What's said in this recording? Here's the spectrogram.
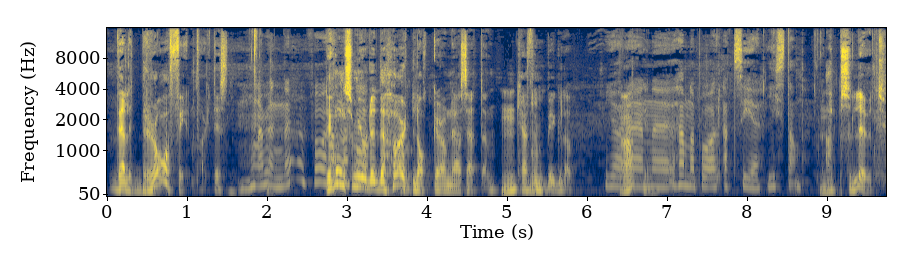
väldigt bra film faktiskt. Ja, men det, får Det är hon som på, gjorde The Hurt Locker om ni har sett den. Catherine Bigelow. Göra Ja, en, eh, hamna på att se-listan. Absolut.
